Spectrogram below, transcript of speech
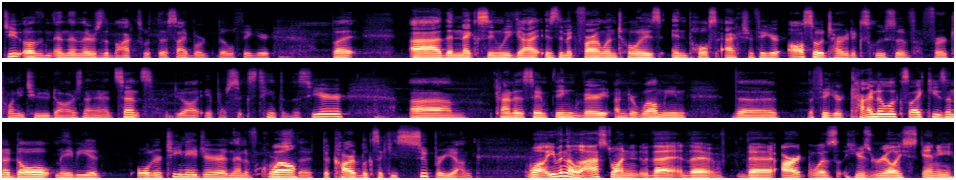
do, oh, and then there's the box with the cyborg build figure, but. Uh, the next thing we got is the McFarlane Toys Impulse action figure, also a Target exclusive for $22.99, due out April 16th of this year. Um, kind of the same thing, very underwhelming. The the figure kind of looks like he's an adult, maybe an older teenager, and then of course Well- the, the card looks like he's super young. Well, even the last one, the the the art was he was really skinny,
